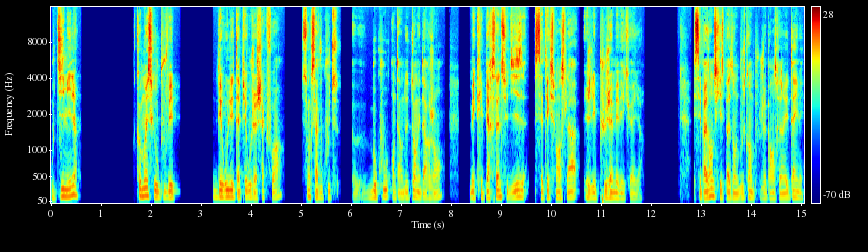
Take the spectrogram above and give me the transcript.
ou 10 000, comment est-ce que vous pouvez dérouler tapis rouge à chaque fois sans que ça vous coûte euh, beaucoup en termes de temps et d'argent, mais que les personnes se disent, cette expérience-là, je l'ai plus jamais vécue ailleurs. C'est par exemple ce qui se passe dans le bootcamp. Je ne vais pas rentrer dans les détails, mais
